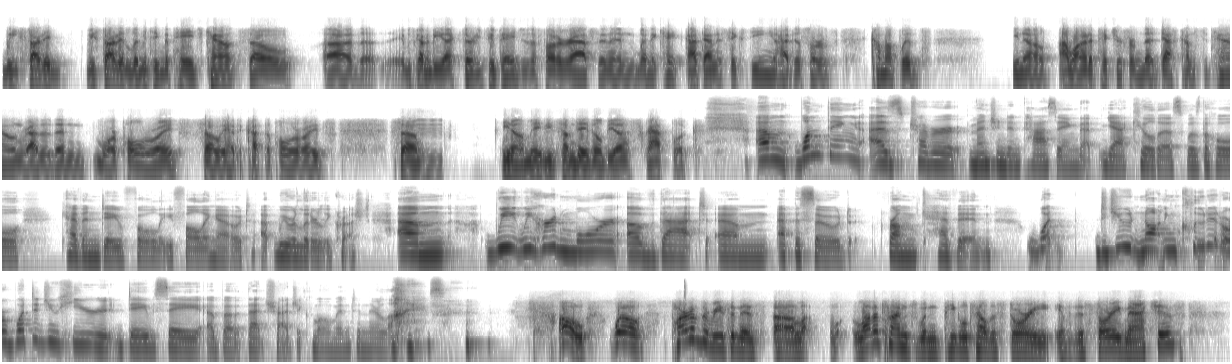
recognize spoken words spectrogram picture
we started we started limiting the page count. So uh, the it was going to be like 32 pages of photographs, and then when it came, got down to 16, you had to sort of come up with you know, I wanted a picture from the Death Comes to Town rather than more Polaroids, so we had to cut the Polaroids. So, mm. you know, maybe someday there'll be a scrapbook. Um, one thing, as Trevor mentioned in passing, that yeah killed us was the whole Kevin Dave Foley falling out. Uh, we were literally crushed. Um, we we heard more of that um, episode from Kevin. What did you not include it or what did you hear dave say about that tragic moment in their lives oh well part of the reason is uh, a lot of times when people tell the story if the story matches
